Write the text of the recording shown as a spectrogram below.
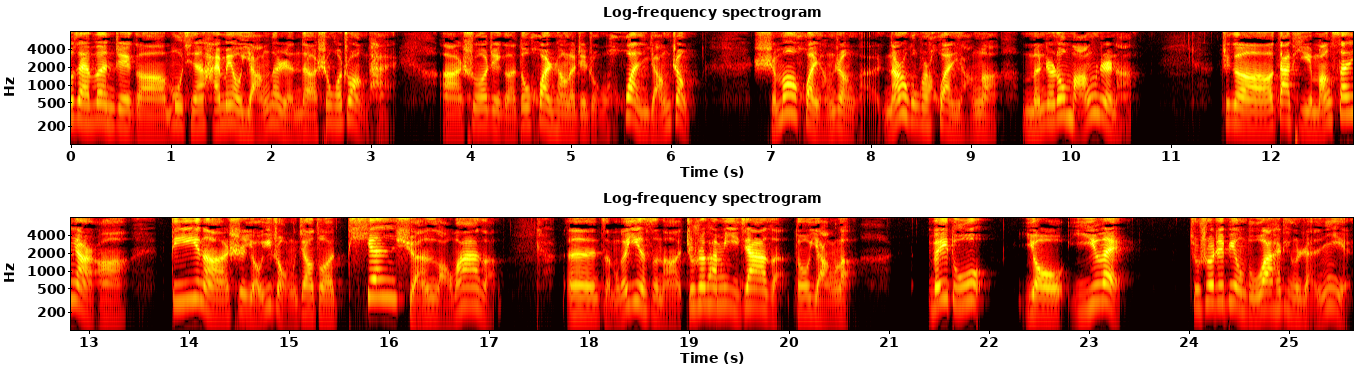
都在问这个目前还没有阳的人的生活状态啊，说这个都患上了这种换阳症，什么换阳症啊？哪有功夫换阳啊？我们这都忙着呢。这个大体忙三样啊。第一呢，是有一种叫做天选老妈子，嗯，怎么个意思呢？就说他们一家子都阳了，唯独有一位，就说这病毒啊还挺仁义，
